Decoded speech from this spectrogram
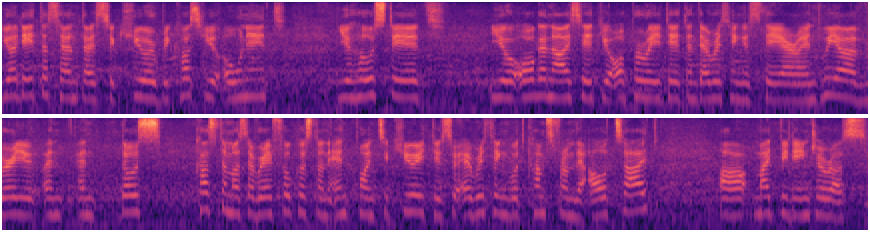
your data center is secure because you own it, you host it, you organize it, you operate it, and everything is there. And we are very, and, and those customers are very focused on endpoint security, so everything what comes from the outside uh, might be dangerous.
